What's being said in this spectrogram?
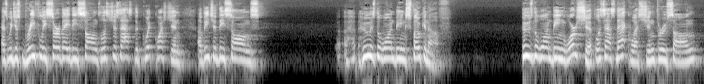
As we just briefly survey these songs, let's just ask the quick question of each of these songs Who is the one being spoken of? Who's the one being worshiped? Let's ask that question through song.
